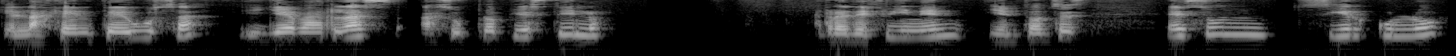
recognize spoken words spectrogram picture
que la gente usa y llevarlas a su propio estilo. Redefinen y entonces es un círculo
